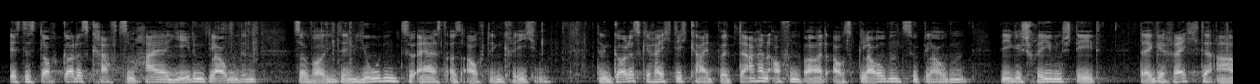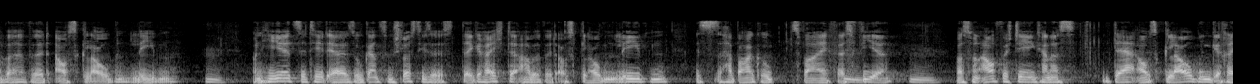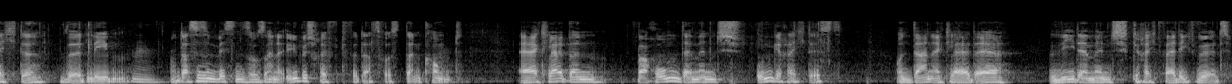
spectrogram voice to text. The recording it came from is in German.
ist es doch Gottes Kraft zum Heil jedem Glaubenden, sowohl dem Juden zuerst als auch den Griechen. Denn Gottes Gerechtigkeit wird darin offenbart aus Glauben zu Glauben, wie geschrieben steht, der Gerechte aber wird aus Glauben leben. Und hier zitiert er so ganz zum Schluss dieses, der Gerechte aber wird aus Glauben leben, ist Habakkuk 2, Vers 4. Was man auch verstehen kann, ist, der aus Glauben Gerechte wird leben. Und das ist ein bisschen so seine Überschrift für das, was dann kommt. Er erklärt dann, warum der Mensch ungerecht ist und dann erklärt er, wie der Mensch gerechtfertigt wird.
